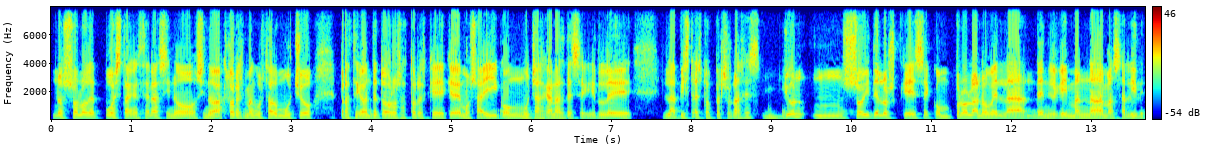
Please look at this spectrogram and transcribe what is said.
no solo de puesta en escena, sino, sino de actores. Me han gustado mucho prácticamente todos los actores que, que vemos ahí, con muchas ganas de seguirle la pista a estos personajes. Yo mm, soy de los que se compró la novela de Neil Gaiman nada más salir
